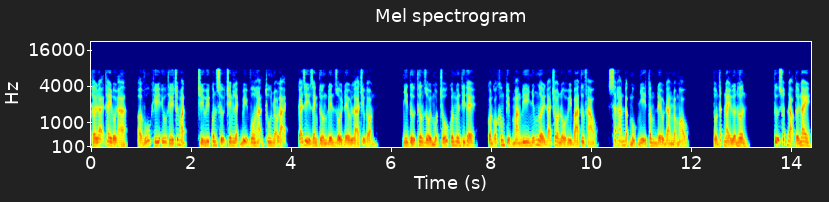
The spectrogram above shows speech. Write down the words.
Thời đại thay đổi à ở vũ khí ưu thế trước mặt, chỉ huy quân sự trên lệnh bị vô hạn thu nhỏ lại, cái gì danh tướng đến rồi đều là chịu đòn. Nhìn tử thương rồi một chỗ quân nguyên thi thể, còn có không kịp mang đi những người đã cho nổ hủy ba tư pháo, sát hắn đặc mục nhị tâm đều đang nhỏ máu. Tổn thất này lớn hơn. Tự xuất đạo tới nay,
